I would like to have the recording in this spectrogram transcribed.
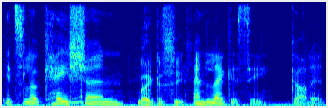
it's location, legacy. and legacy. Got it.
